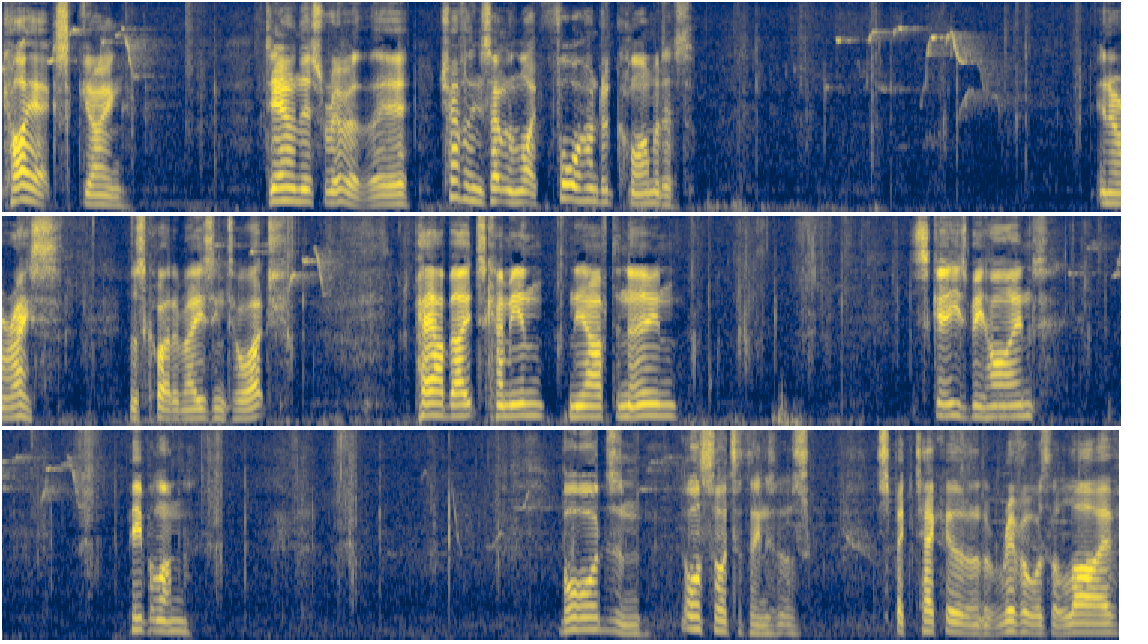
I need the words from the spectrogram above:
kayaks going down this river. They're travelling something like 400 kilometres in a race. It was quite amazing to watch. Power boats come in in the afternoon, skis behind, people on boards and all sorts of things. It was spectacular and the river was alive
